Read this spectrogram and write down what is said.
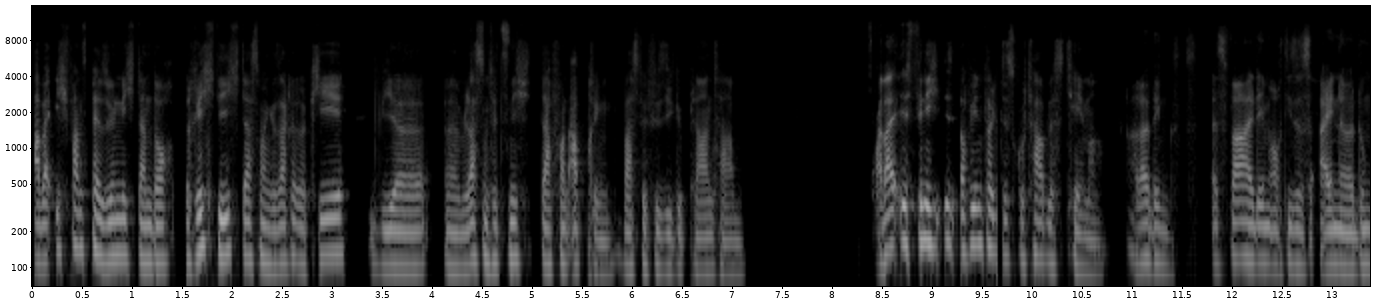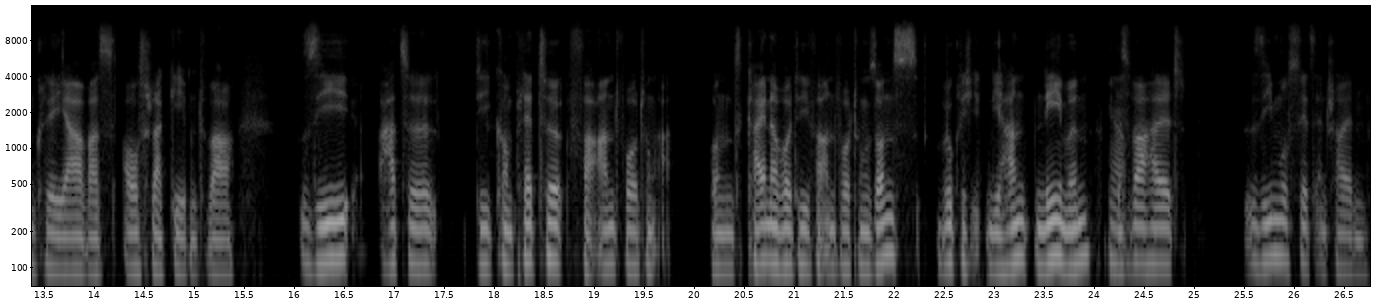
Aber ich fand es persönlich dann doch richtig, dass man gesagt hat, okay, wir äh, lassen uns jetzt nicht davon abbringen, was wir für sie geplant haben. Aber finde ich, ist auf jeden Fall ein diskutables Thema. Allerdings, es war halt eben auch dieses eine dunkle Jahr, was ausschlaggebend war. Sie hatte die komplette Verantwortung und keiner wollte die Verantwortung sonst wirklich in die Hand nehmen. Ja. Es war halt, sie musste jetzt entscheiden.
